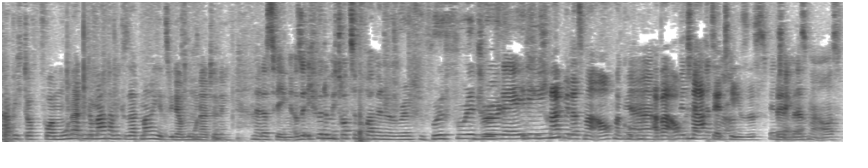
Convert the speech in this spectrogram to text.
hab ich doch vor Monaten gemacht, habe ich gesagt, mache ich jetzt wieder Monate nicht. Na, deswegen. Also ich würde mich trotzdem freuen, wenn du Ref Ich Refrigerating. schreib mir das mal auf, mal gucken. Ja, aber auch nach der. Thesis. Wir checken das mal aus.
